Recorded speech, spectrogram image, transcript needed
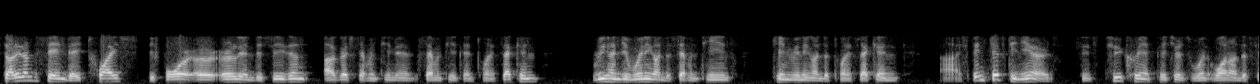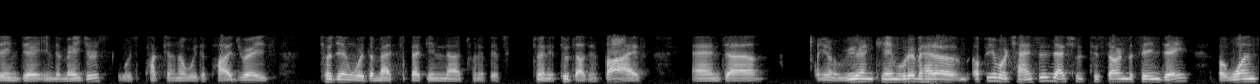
started on the same day twice before or early in the season, August 17th and 17th and 22nd. Ryu Hyunjin winning on the 17th, Kim winning on the 22nd. Uh, it's been 15 years since two Korean pitchers won, won on the same day in the majors. It was Park Chan-ho with the Padres, Cho Jung with the Mets back in uh, 2005. And, uh, you know, Ryu and Kim would have had a, a few more chances actually to start on the same day. But once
